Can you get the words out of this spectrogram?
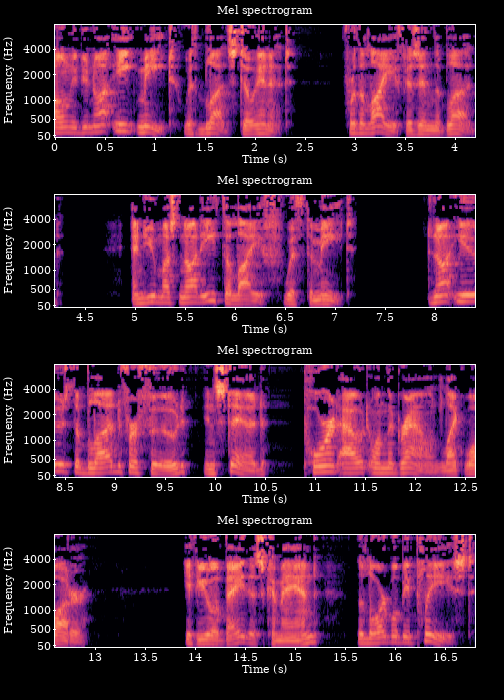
Only do not eat meat with blood still in it, for the life is in the blood. And you must not eat the life with the meat. Do not use the blood for food, instead, pour it out on the ground like water. If you obey this command, the Lord will be pleased,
